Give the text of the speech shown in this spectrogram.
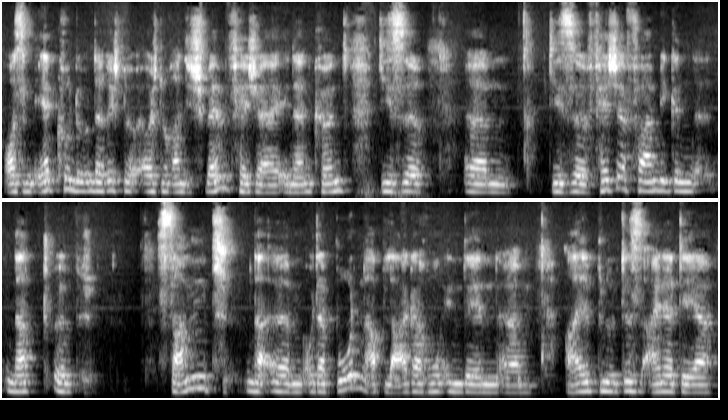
aus dem Erdkundeunterricht euch noch an die Schwemmfächer erinnern könnt. Diese, ähm, diese fächerförmigen Nat äh, Sand- ähm, oder Bodenablagerung in den ähm, Alpen und das ist einer, der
